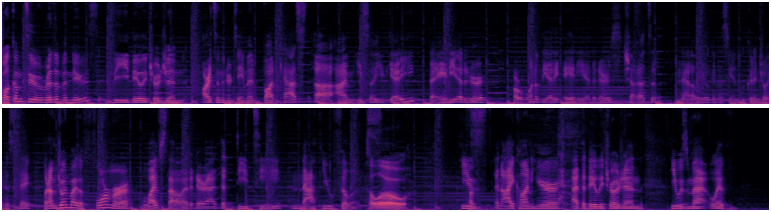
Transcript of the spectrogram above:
Welcome to Rhythm and News, the Daily Trojan Arts and Entertainment podcast. Uh, I'm Isa Ugeti, the A&E editor, or one of the A&E editors. Shout out to Natalie Oganessian, who couldn't join us today. But I'm joined by the former lifestyle editor at the DT, Matthew Phillips. Hello. He's an icon here at the Daily Trojan. He was met with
